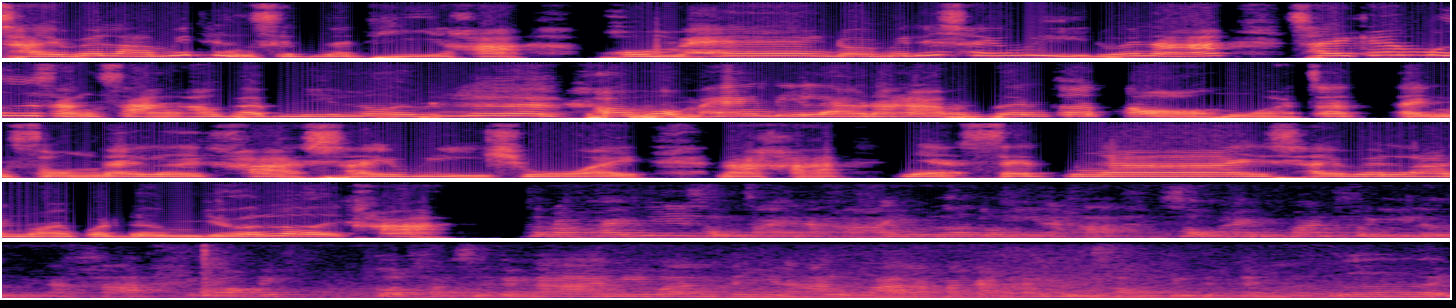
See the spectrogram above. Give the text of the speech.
ใช้เวลาไม่ถึง 10 นาทีค่ะ ผมแห้งโดยไม่ได้ใช้หวีด้วยนะ ใช้แค่มือสังๆเอาแบบนี้เลยเพื่อนๆ พอผมแห้งดีแล้วนะคะ เพื่อนๆ ก็ต่อหัวจัดแต่งทรงได้เลยค่ะ ใช้หวีช่วยนะคะ เนี่ยเซ็ตง่าย ใช้เวลาน้อยกว่าเดิมเยอะเลยค่ะ สำหรับใครที่สนใจนะคะยูเลอร์ตัวนี้นะคะ ส่งให้ทุกบ้านฟรีเลยนะคะ ก็ไปกดสั่งซื้อกันได้ มีวารันตีนะคะ หรือว่ารับประกันให้ถึง 2 ปีเต็มๆเลย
